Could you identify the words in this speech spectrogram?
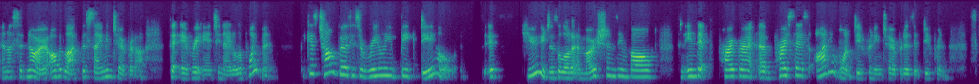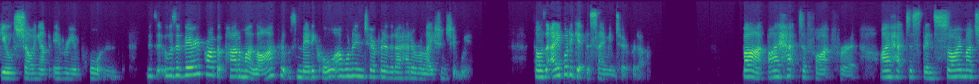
And I said, no, I would like the same interpreter for every antenatal appointment because childbirth is a really big deal. It's huge. There's a lot of emotions involved. It's an in-depth program uh, process. I didn't want different interpreters of different skills showing up every important. It was a very private part of my life. It was medical. I wanted an interpreter that I had a relationship with. So I was able to get the same interpreter. But I had to fight for it. I had to spend so much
